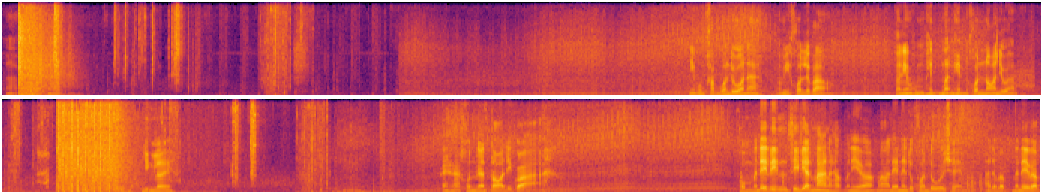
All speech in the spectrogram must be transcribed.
เป็นบอทนะครับ นี่ผมขับวนดูก่อนนะว่ามีคนหรือเปล่า ตอนนี้ผมเห็นเหมือนเห็นคนนอนอยู่ครับ ยิงเลย ไปหาคนกันต่อดีกว่า ผมไม่ได้เล่นซีเรียสมากนะครับ อันนี้มาเล่นให้ทุกคนดูเฉยอาจจะแบบไม่ได้แบบ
